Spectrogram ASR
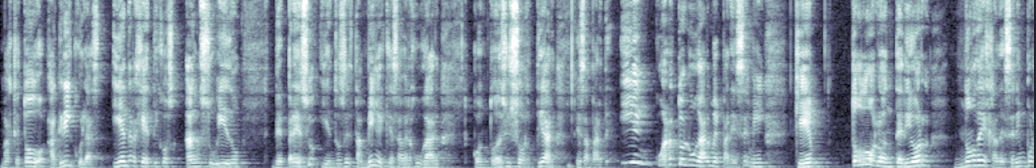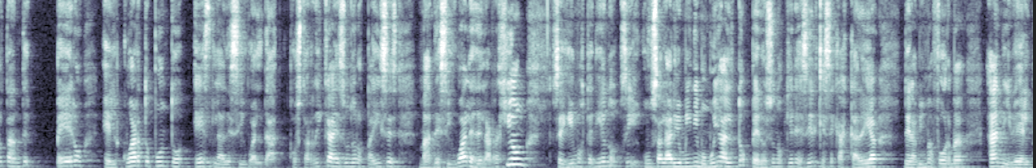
más que todo agrícolas y energéticos, han subido de precio y entonces también hay que saber jugar con todo eso y sortear esa parte. Y en cuarto lugar, me parece a mí que todo lo anterior no deja de ser importante, pero el cuarto punto es la desigualdad. Costa Rica es uno de los países más desiguales de la región. Seguimos teniendo, sí, un salario mínimo muy alto, pero eso no quiere decir que se cascadea de la misma forma a nivel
